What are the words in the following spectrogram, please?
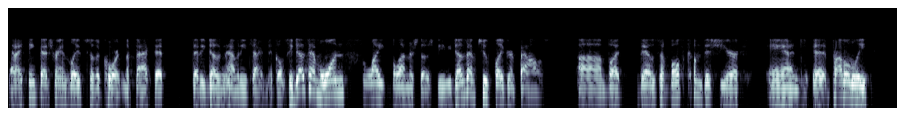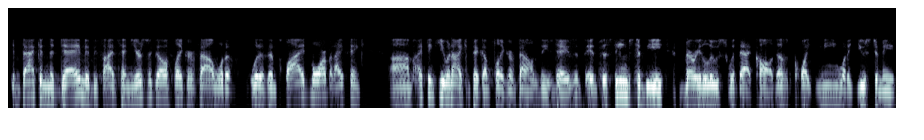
And I think that translates to the court and the fact that that he doesn't have any technicals. He does have one slight blemish though, Steve. He does have two flagrant fouls, um, but those have both come this year, and uh, probably back in the day, maybe five ten years ago, a flagrant foul would have would have implied more. But I think um, I think you and I can pick up flagrant fouls these days. It, it, it seems to be very loose with that call. It doesn't quite mean what it used to mean.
